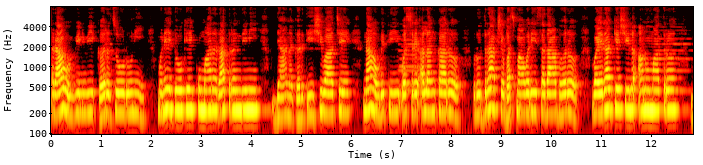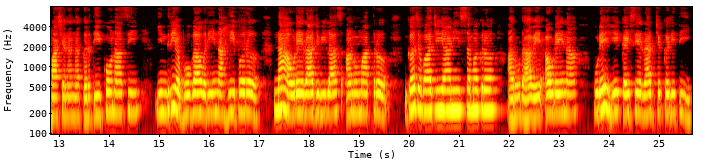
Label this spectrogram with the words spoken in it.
राव विनवी कर जोडुनी म्हणे दोघे कुमार रात्रंदिनी ध्यान करती शिवाचे ना आवडती वस्त्रे अलंकार रुद्राक्ष भस्मावरी सदा भर वैराग्यशील अनुमात्र भाषण न करती कोणासी इंद्रिय भोगावरी नाही भर ना आवडे राजविलास अनुमात्र गजबाजी आणि समग्र आरुडावे आवडेना पुढे हे कैसे राज्य करीती?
